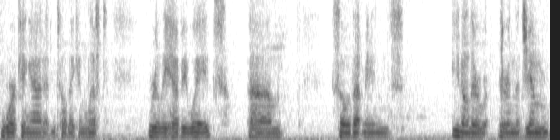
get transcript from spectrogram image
working at it until they can lift really heavy weights. Um, so that means, you know, they're they're in the gym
